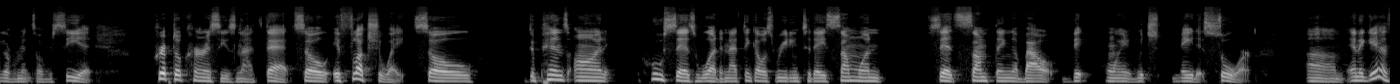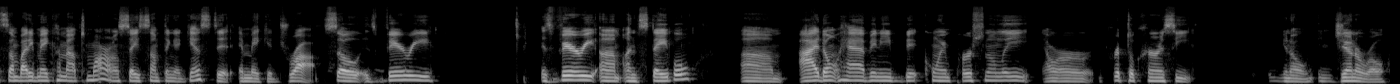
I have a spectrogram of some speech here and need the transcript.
Governments oversee it. Cryptocurrency is not that. So it fluctuates. So depends on who says what. And I think I was reading today, someone said something about Bitcoin, which made it soar. Um, and again, somebody may come out tomorrow and say something against it and make it drop. So it's very, it's very um, unstable. Um, I don't have any Bitcoin personally or cryptocurrency, you know, in general.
